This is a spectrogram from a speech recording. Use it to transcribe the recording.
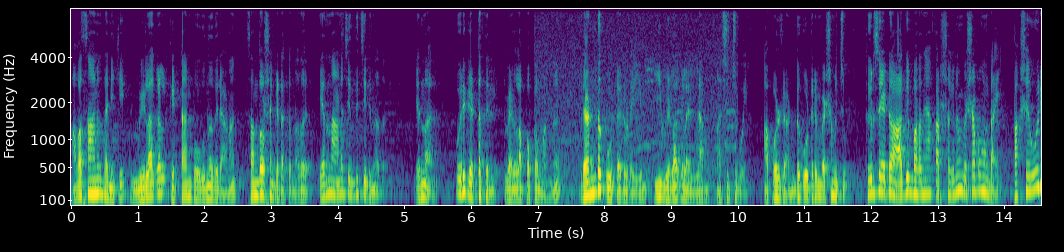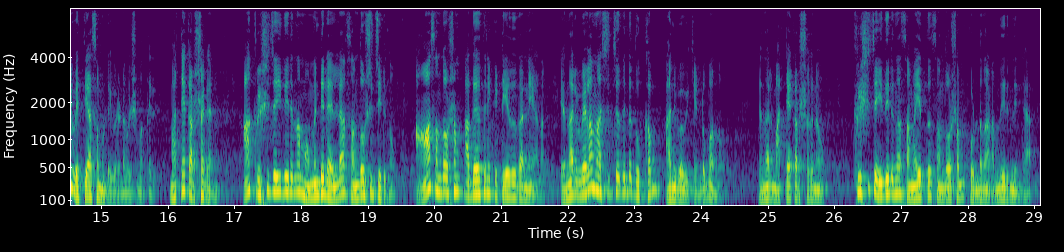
അവസാനം തനിക്ക് വിളകൾ കിട്ടാൻ പോകുന്നതിലാണ് സന്തോഷം കിടക്കുന്നത് എന്നാണ് ചിന്തിച്ചിരുന്നത്. എന്നാൽ ഒരു ഘട്ടത്തിൽ വെള്ളപ്പൊക്കം വന്ന് രണ്ട് കൂട്ടരുടെയും ഈ വിളകളെല്ലാം നശിച്ചുപോയി. അപ്പോൾ രണ്ടു കൂട്ടരും വിഷമിച്ചു. തീർച്ചയായിട്ടും ആദ്യം പറഞ്ഞ ആ കർഷകനും വിഷമമുണ്ടായി. പക്ഷേ ഒരു വ്യത്യാസമുണ്ട് ഇവരുടെ വിഷമത്തിൽ. മറ്റേ കർഷകൻ ആ കൃഷി ചെയ്തിരുന്ന മൊമെന്റിലെല്ലാം സന്തോഷിച്ചിരുന്നു. ആ സന്തോഷം അദ്ദേഹത്തിന് കിട്ടിയത് തന്നെയാണ്. എന്നാൽ വിള നശിച്ചതിന്റെ ദുഃഖം അനുഭവിക്കേണ്ടും വന്നു. എന്നാൽ മറ്റേ കർഷകനോ കൃഷി ചെയ്തിരുന്ന സമയത്ത് സന്തോഷം കൊണ്ടു നടന്നിരുന്നില്ല.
